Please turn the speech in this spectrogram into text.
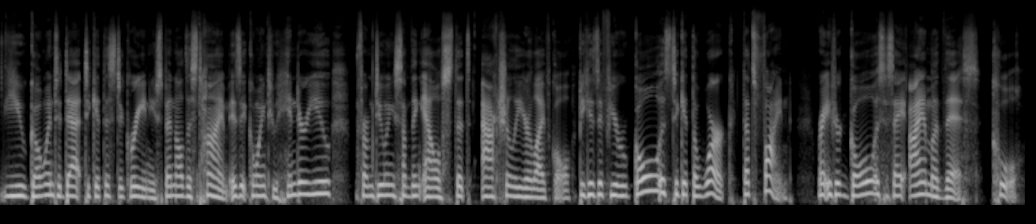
you go into debt to get this degree and you spend all this time, is it going to hinder you from doing something else that's actually your life goal? Because if your goal is to get the work, that's fine, right? If your goal is to say, I am a this, cool,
